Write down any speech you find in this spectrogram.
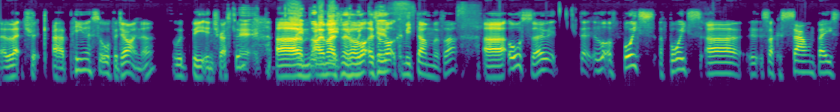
a electric uh, penis or vagina would be interesting. It- it- it Um, would I imagine there's a lot. There's a lot can be done with that. Uh, also, it, a lot of voice. A voice. Uh, it's like a sound-based.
